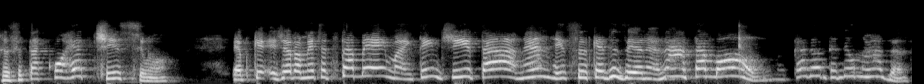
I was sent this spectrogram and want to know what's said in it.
Você está corretíssimo. É porque geralmente está bem, mãe, entendi, tá, né? Isso quer dizer, né? Ah, tá bom. Cara, não entendeu nada.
